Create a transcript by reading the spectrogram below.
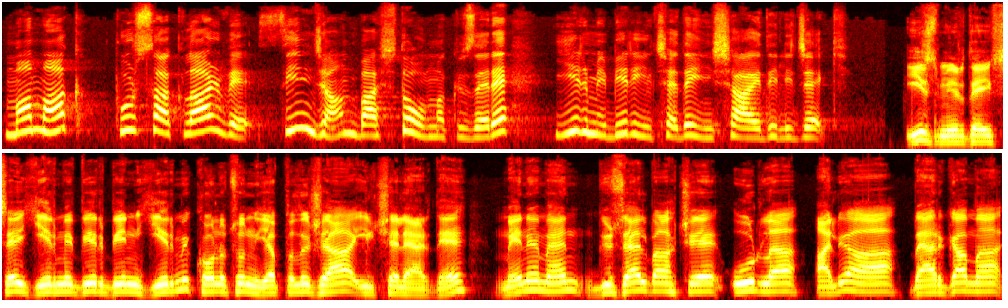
Mamak, Pursaklar ve Sincan başta olmak üzere 21 ilçede inşa edilecek. İzmir'de ise 21 bin 20 konutun yapılacağı ilçelerde Menemen, Güzelbahçe, Urla, Ali Ağa, Bergama,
